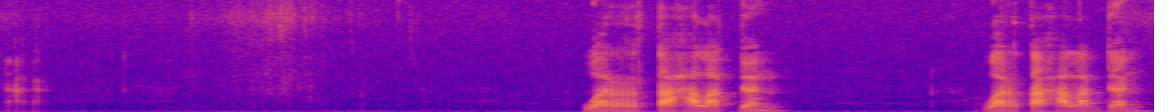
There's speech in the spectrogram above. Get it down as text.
Ya kan? Wartahalat dan. Wartahalat dan.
